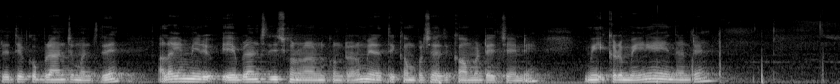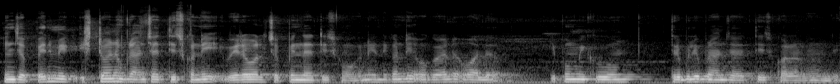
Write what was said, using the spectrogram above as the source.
ప్రతి ఒక్క బ్రాంచ్ మంచిదే. అలాగే మీరు ఏ బ్రాంచ్ తీసుకోవాలనుకుంటారో మీరైతే కంపల్సరీ అయితే కామెంట్ అయితే చేయండి. మీ ఇక్కడ మెయిన్గా ఏంటంటే నేను చెప్పేది మీకు ఇష్టమైన బ్రాంచ్ అయితే తీసుకోండి వేరే వాళ్ళు చెప్పింది అయితే తీసుకోకండి. ఎందుకంటే ఒకవేళ వాళ్ళు ఇప్పుడు మీకు త్రిబుల్ e బ్రాంచ్ అయితే తీసుకోవాలని ఉంది.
